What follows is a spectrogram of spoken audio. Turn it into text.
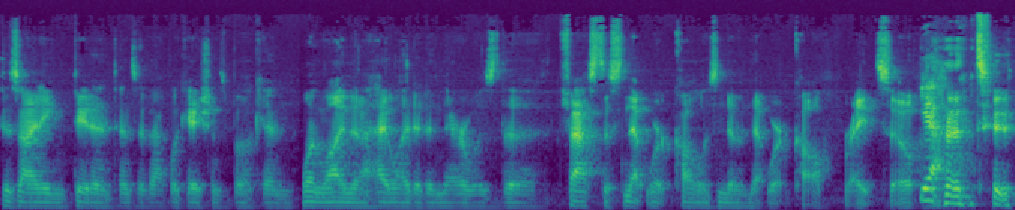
Designing Data Intensive Applications book, and one line that I highlighted in there was the fastest network call is no network call, right? So yeah. to,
